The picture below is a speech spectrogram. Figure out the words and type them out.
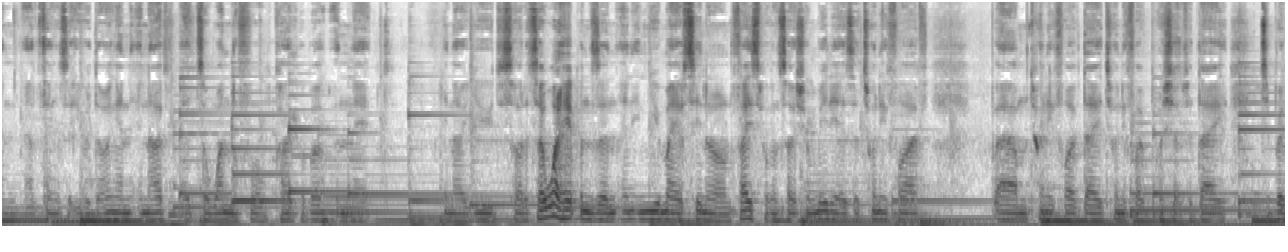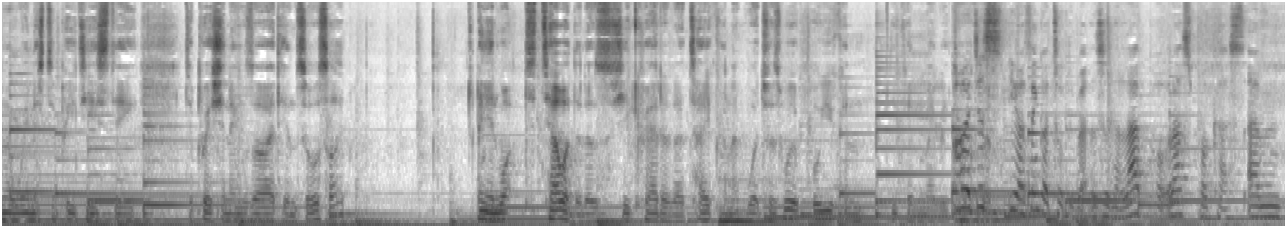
and, and things that you were doing, and, and I, it's a wonderful about in that you know you decided. So what happens, and, and you may have seen it on Facebook and social media, is a 25 um, 25 day, 25 push ups a day to bring awareness to PTSD, depression, anxiety, and suicide. And what did is she created a take on it, which was well, you can you can maybe. Oh, I just yeah, I think I talked about this in the lab po- last podcast. Um,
